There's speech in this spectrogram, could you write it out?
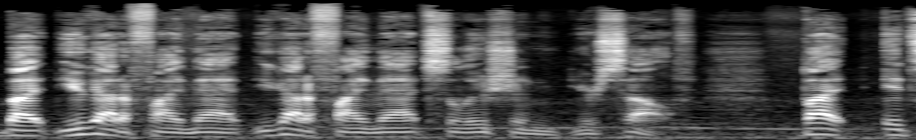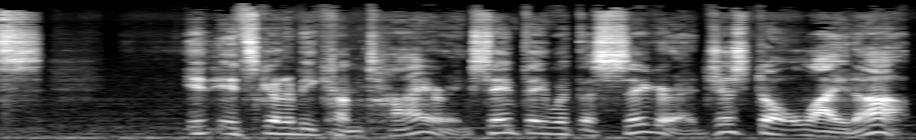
but you got to find that you got to find that solution yourself. But it's it, it's going to become tiring. Same thing with the cigarette. Just don't light up.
